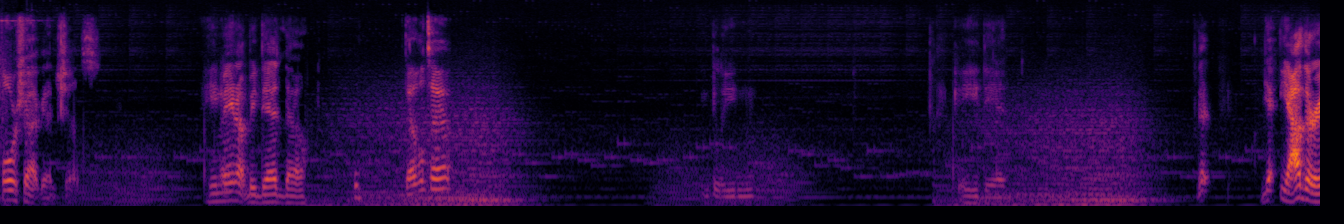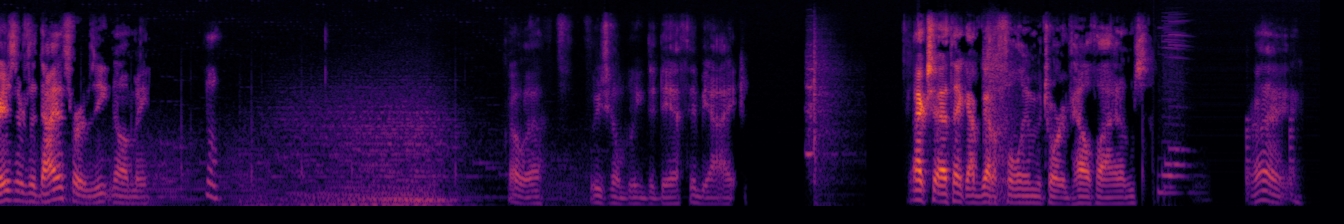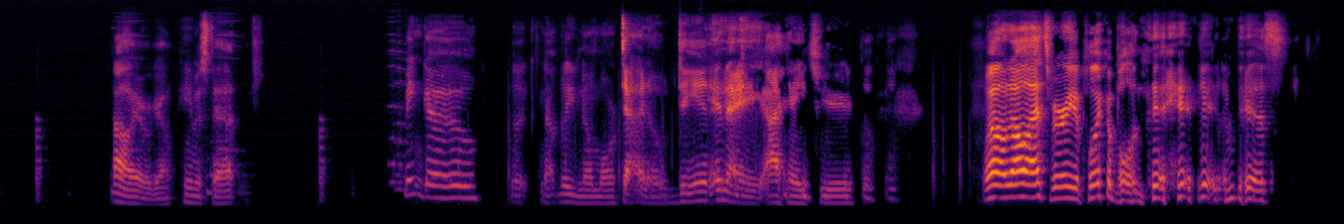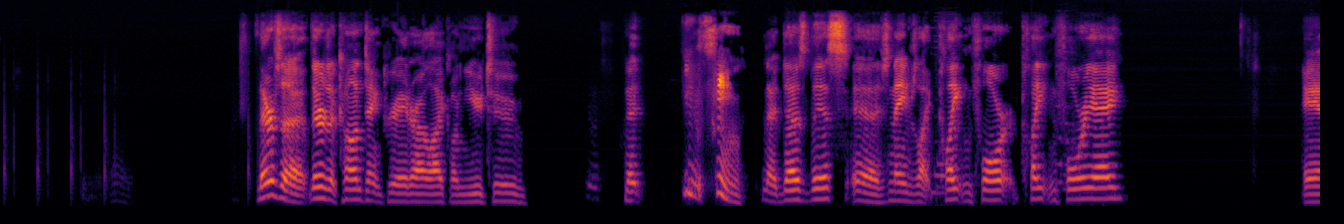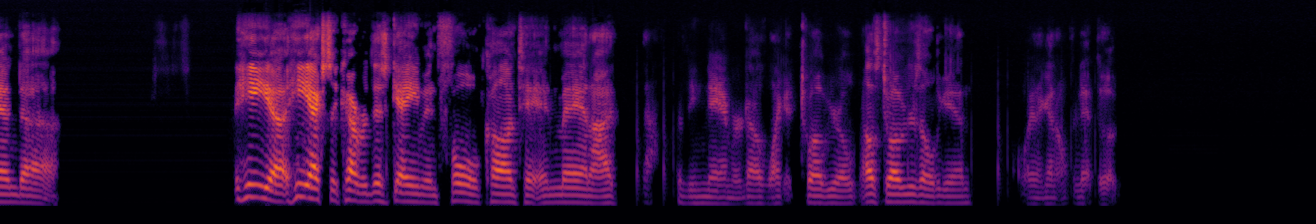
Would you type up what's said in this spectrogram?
Four shotgun shells. He may not be dead though. Devil tap. Bleeding. He did. Yeah, yeah, there is. There's a dinosaur that was eating on me. Hmm. Oh well, we're just gonna bleed to death. It'll be alright. Actually, I think I've got a full inventory of health items. Right. Oh, there we go. Hemostat. Bingo. Look, not bleeding no more. Dino DNA. NA, I hate you. Well, no, that's very applicable in in this. There's a there's a content creator I like on YouTube that that does this. Uh, his name's like Clayton Flor Clayton Fourier, and uh, he uh, he actually covered this game in full content. And man, I was enamored. I was like a twelve year old. I was twelve years old again. Wait, I gotta open that book.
